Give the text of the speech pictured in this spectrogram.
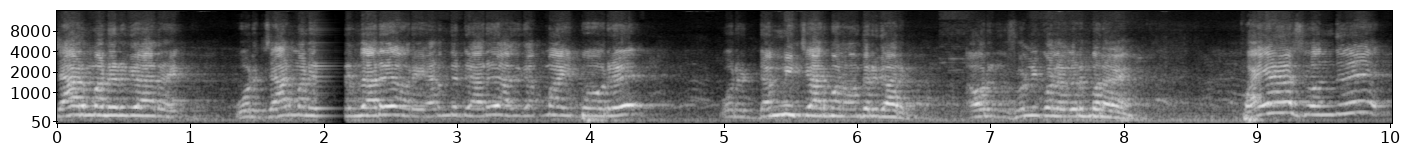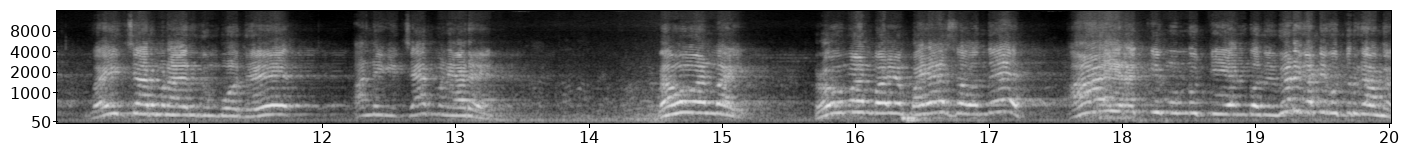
சேர்மன் இருக்காரு. ஒரு சேர்மன் இருந்தாரு அவர் இறந்துட்டாரு. அதுக்கப்புறமா இப்போ ஒரு ஒரு டம்மி சேர்மன் வந்திருக்காரு. அவருக்கு சொல்லிக்கொள்ள விரும்புறேன். பயாஸ் வந்து வைஸ் சேர்மனா இருக்கும்போது அன்னைக்கு சேர்மன் யாரு? ரகுமான் பாய். ரகுமான் பாய் பயாச வந்து ஆயிரத்தி முன்னூத்தி எண்பது வீடு கட்டி கொடுத்துருக்காங்க.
